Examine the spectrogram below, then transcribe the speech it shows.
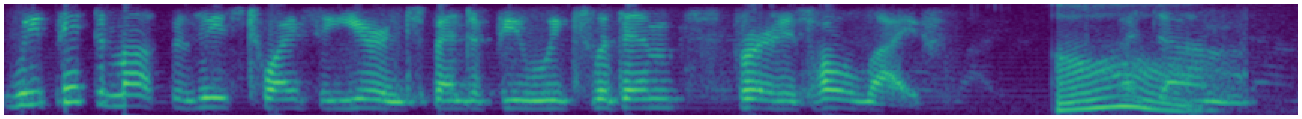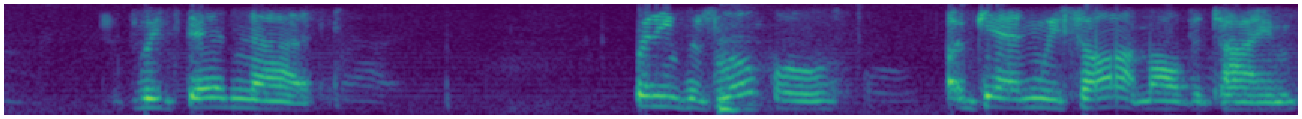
we picked him up at least twice a year and spent a few weeks with him for his whole life. Oh. And, um, we then, uh, when he was local, again, we saw him all the time,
